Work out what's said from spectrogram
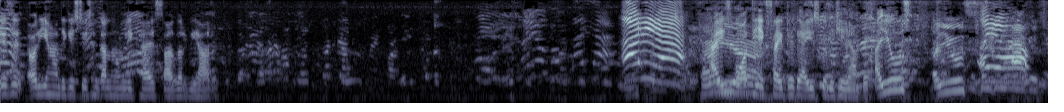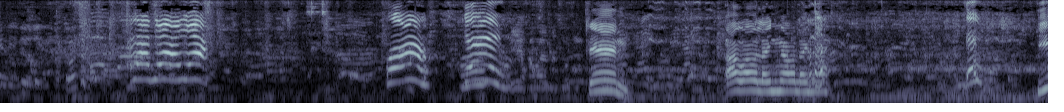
जैसे और यहाँ देखिए स्टेशन का नाम लिखा है सागर बिहार आयुष बहुत ही एक्साइटेड है आयुष को देखिए यहाँ पे। आयुष। आयुष। ट्रेन आओ आओ लाइन में आओ लाइन में ये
